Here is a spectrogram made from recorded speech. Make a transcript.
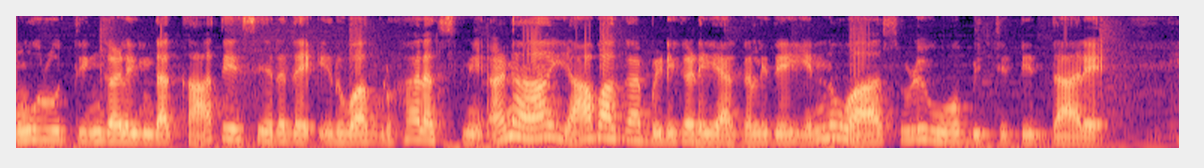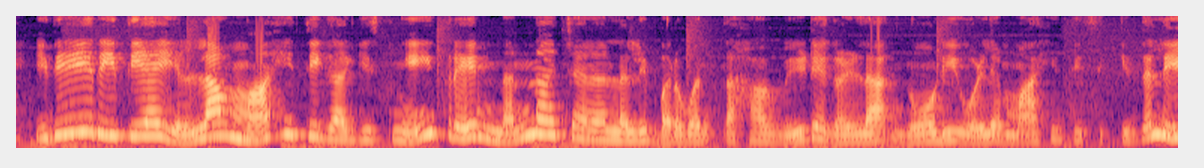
ಮೂರು ತಿಂಗಳಿಂದ ಖಾತೆ ಸೇರದೆ ಇರುವ ಗೃಹಲಕ್ಷ್ಮಿ ಹಣ ಯಾವಾಗ ಬಿಡುಗಡೆಯಾಗಲಿದೆ ಎನ್ನುವ ಸುಳಿವು ಬಿಚ್ಚಿಟ್ಟಿದ್ದಾರೆ. ಇದೇ ರೀತಿಯ ಎಲ್ಲ ಮಾಹಿತಿಗಾಗಿ ಸ್ನೇಹಿತರೆ, ನನ್ನ ಚಾನಲ್ನಲ್ಲಿ ಬರುವಂತಹ ವಿಡಿಯೋಗಳನ್ನ ನೋಡಿ ಒಳ್ಳೆ ಮಾಹಿತಿ ಸಿಕ್ಕಿದ್ದಲ್ಲಿ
